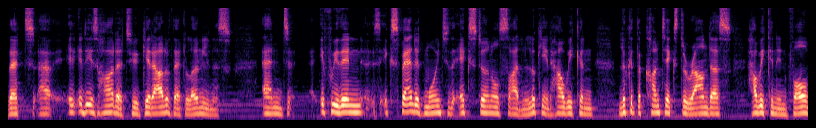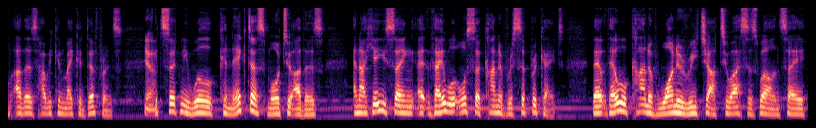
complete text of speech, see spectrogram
that uh, it, it is harder to get out of that loneliness. And if we then expand it more into the external side and looking at how we can look at the context around us, how we can involve others, how we can make a difference, Yeah. it certainly will connect us more to others. And I hear you saying uh, they will also kind of reciprocate. They, they will kind of want to reach out to us as well and say,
